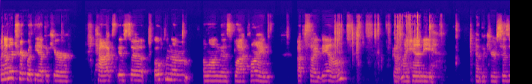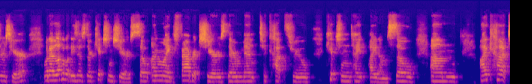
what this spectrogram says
another trick with the Epicure packs is to open them along this black line upside down. Got my handy Epicure scissors here. What I love about these is they're kitchen shears. So unlike fabric shears, they're meant to cut through kitchen type items. So um, I cut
